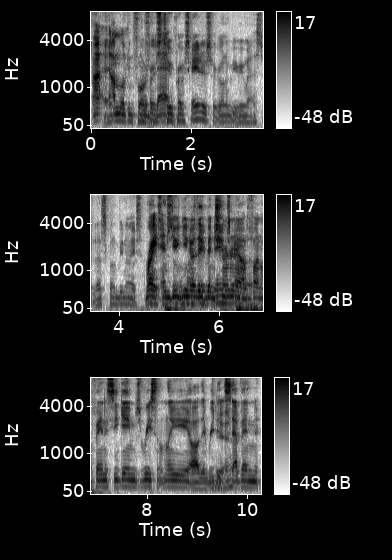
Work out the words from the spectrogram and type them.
I, I'm looking The forward to first two Pro Skaters are going to be remastered. That's going to be nice. Right, Those and dude, you know they've been churning out up. Final Fantasy games recently. Uh, they redid Yeah. seven,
